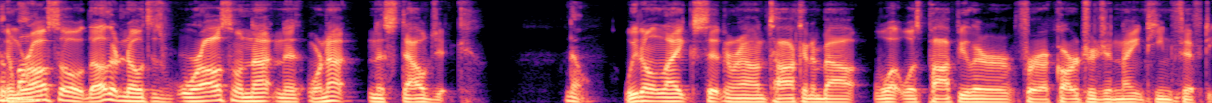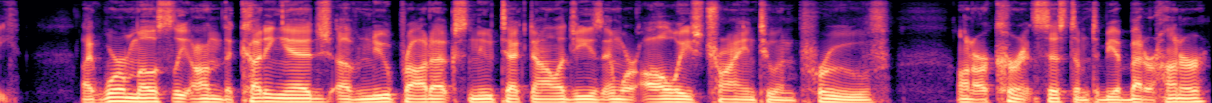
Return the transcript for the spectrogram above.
the and we're also the other notes is we're also not no- we're not nostalgic. no we don't like sitting around talking about what was popular for a cartridge in 1950. Like we're mostly on the cutting edge of new products, new technologies, and we're always trying to improve on our current system to be a better hunter,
